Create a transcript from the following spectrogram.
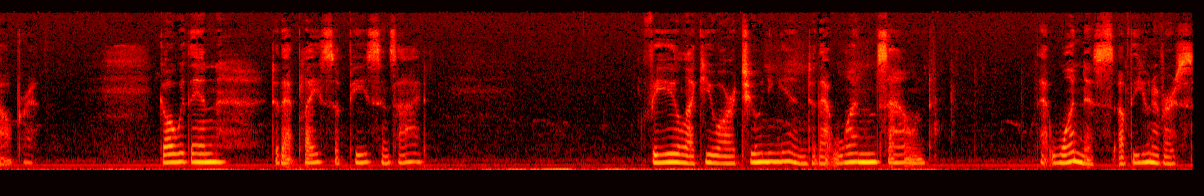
out breath. Go within to that place of peace inside. Feel like you are tuning in to that one sound, that oneness of the universe.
